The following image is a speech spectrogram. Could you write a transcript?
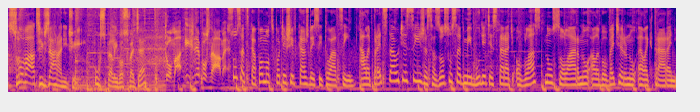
Slováci v zahraničí. Úspeli vo svete? Doma ich nepoznáme. Susedská pomoc poteší v každej situácii. Ale predstavte si, že sa so susedmi budete starať o vlastnú solárnu alebo večernú elektráreň.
